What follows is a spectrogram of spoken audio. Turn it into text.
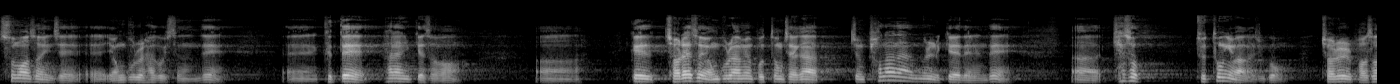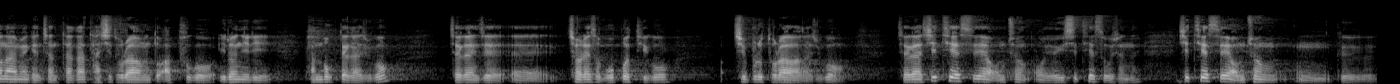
숨어서 이제 에, 연구를 하고 있었는데 에, 그때 하나님께서 어, 그 절에서 연구를 하면 보통 제가 좀 편안함을 느껴야 되는데 어, 계속 두통이 와가지고 절을 벗어나면 괜찮다가 다시 돌아오면 또 아프고 이런 일이 반복돼가지고 제가 이제 에, 절에서 못 버티고 집으로 돌아와 가지고 제가 CTS에 엄청 어 여기 CTS 오셨네? CTS에 엄청 음, 그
